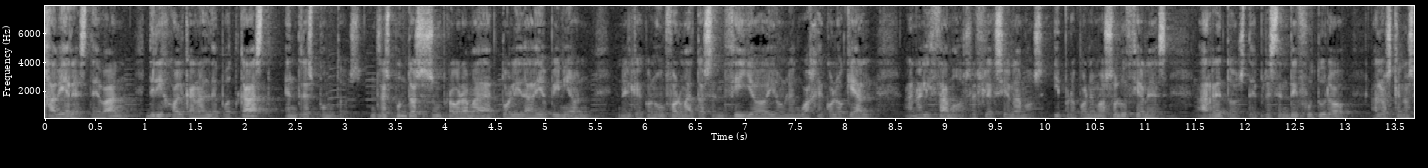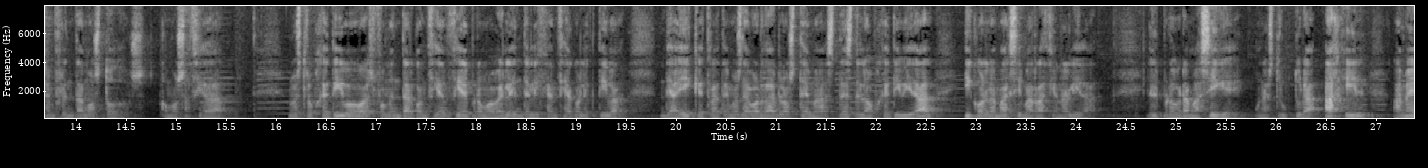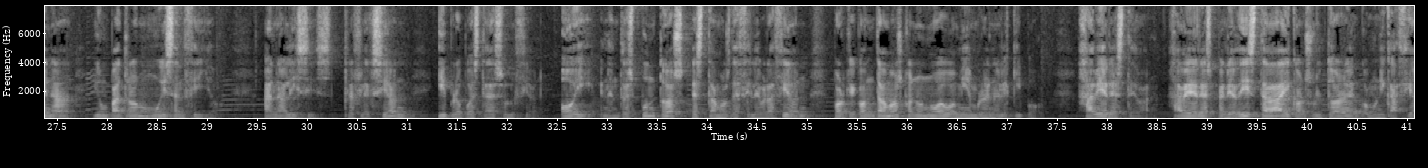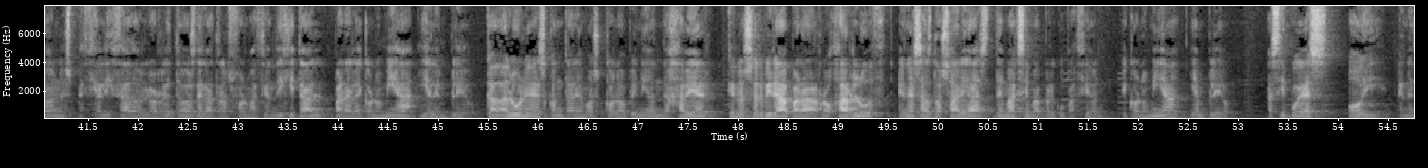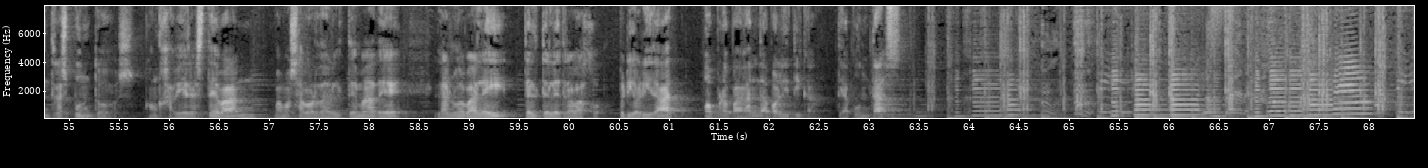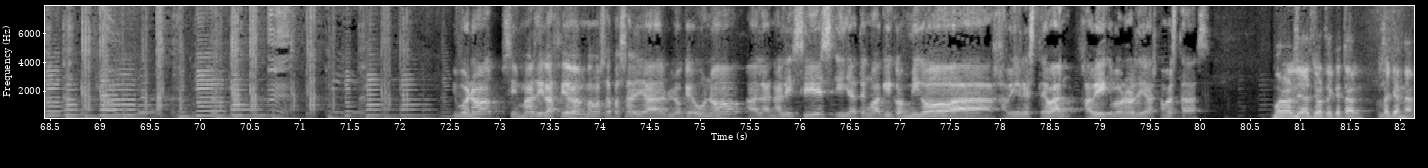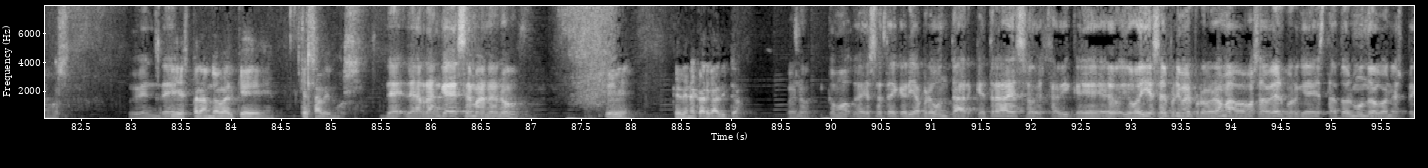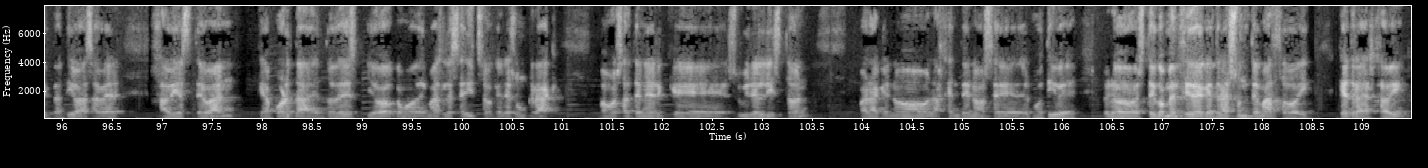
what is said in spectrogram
Javier Esteban, dirijo el canal de podcast En Tres Puntos. En Tres Puntos es un programa de actualidad y opinión en el que con un formato sencillo y un lenguaje coloquial analizamos, reflexionamos y proponemos soluciones a retos de presente y futuro a los que nos enfrentamos todos, como sociedad. Nuestro objetivo es fomentar conciencia y promover la inteligencia colectiva, de ahí que tratemos de abordar los temas desde la objetividad y con la máxima racionalidad. El programa sigue una estructura ágil, amena y un patrón muy sencillo. Análisis, reflexión y propuesta de solución. Hoy, en En Tres Puntos, estamos de celebración porque contamos con un nuevo miembro en el equipo, Javier Esteban. Javier es periodista y consultor en comunicación especializado en los retos de la transformación digital para la economía y el empleo. Cada lunes contaremos con la opinión de Javier, que nos servirá para arrojar luz en esas dos áreas de máxima preocupación, economía y empleo. Así pues, hoy en En Tres Puntos con Javier Esteban vamos a abordar el tema de la nueva ley del teletrabajo, prioridad o propaganda política. ¿Te apuntas? Y bueno, sin más dilación, vamos a pasar ya al bloque 1, al análisis, y ya tengo aquí conmigo a Javier Esteban. Javi, buenos días, ¿cómo estás? Buenos días, Jordi, ¿qué tal? Pues aquí andamos. Muy bien. De, esperando a ver qué, sabemos. De, arranque de semana, ¿no? Sí, que viene cargadito. Bueno, como eso te quería preguntar, ¿qué traes hoy, Javi? Que hoy es el primer programa, vamos a ver, porque está todo el mundo con expectativas a ver Javi Esteban qué aporta. Entonces, yo, como además les he dicho que eres un crack, vamos a tener que subir el listón para que no la gente no se desmotive. Pero estoy convencido de que traes un temazo hoy. ¿Qué traes, Javi?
